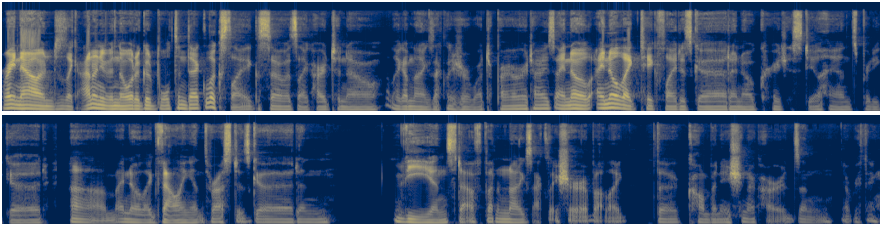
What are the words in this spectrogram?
right now I'm just like I don't even know what a good Boltyn deck looks like, so it's like hard to know. Like I'm not exactly sure what to prioritize. I know I know like Take Flight is good. I know Courageous Steel Hand's pretty good. Um, I know like Valiant Thrust is good and V and stuff, but I'm not exactly sure about like the combination of cards and everything.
